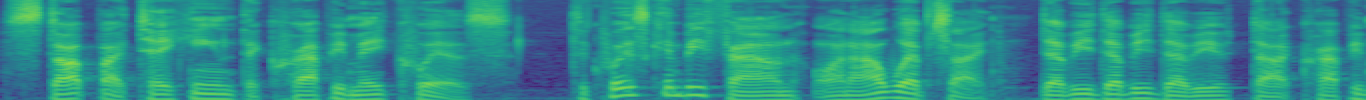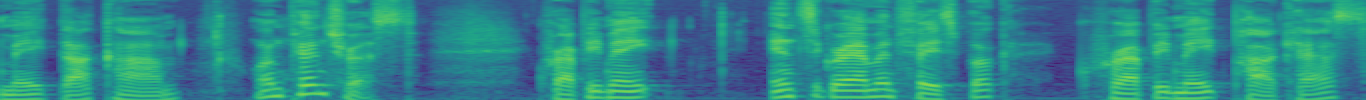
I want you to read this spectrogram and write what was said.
Start by taking the Crappy Mate quiz. The quiz can be found on our website, www.crappymate.com, on Pinterest. Crappy Mate Instagram and Facebook, Crappy Mate Podcast.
